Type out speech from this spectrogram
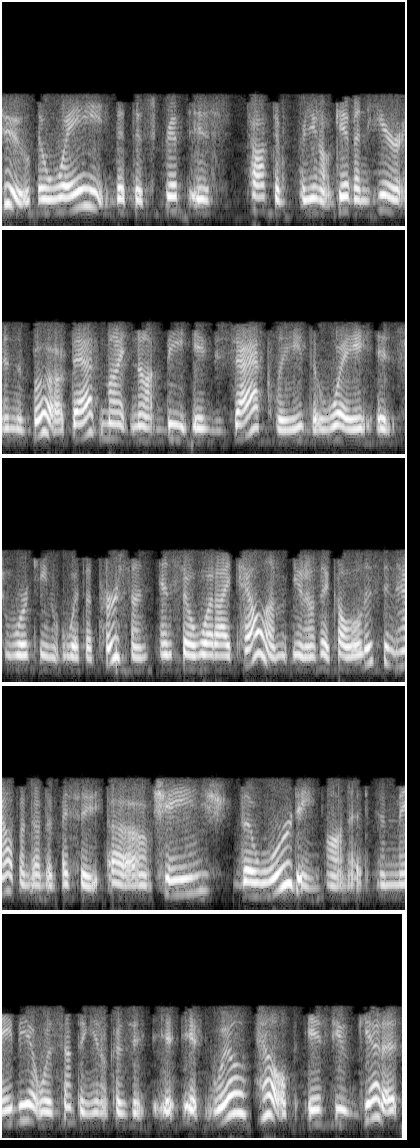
too the way that the script is talked you know, given here in the book, that might not be exactly the way it's working with a person. And so what I tell them, you know, they go, well, this didn't. And I say, uh, change the wording on it. And maybe it was something, you know, because it, it, it will help if you get it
